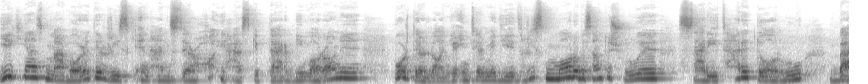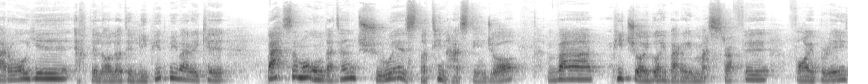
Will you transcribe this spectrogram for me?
یکی از موارد risk enhancer هایی هست که در بیماران borderline یا intermediate risk ما رو به سمت شروع سریعتر دارو برای اختلالات لیپید می‌بره که بحث ما عمدتا شروع استاتین هست اینجا و هیچ جایگاهی برای مصرف fibrate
